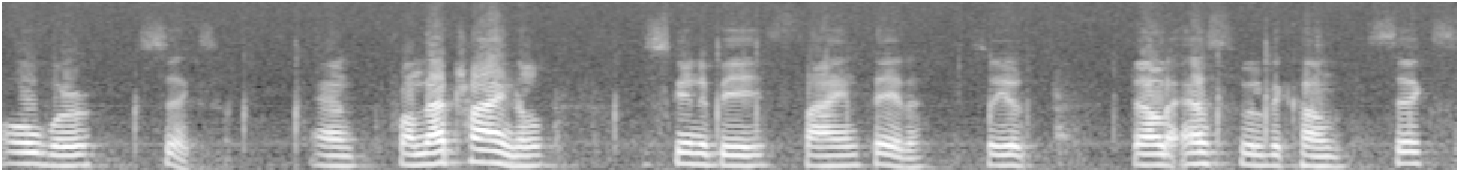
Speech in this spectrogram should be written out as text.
over 6 and from that triangle it's going to be sine theta. So your delta S will become 6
